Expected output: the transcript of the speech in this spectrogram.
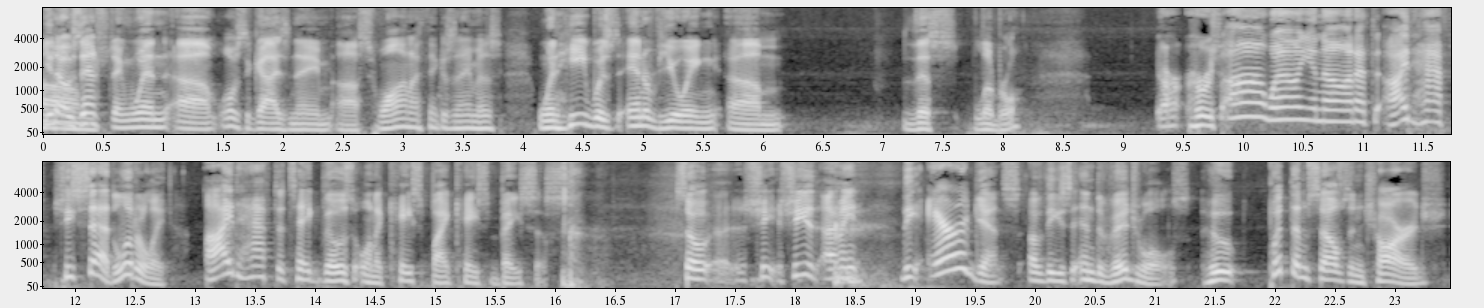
You know, it was Um, interesting when uh, what was the guy's name? Uh, Swan, I think his name is. When he was interviewing um, this liberal, her, hers, oh well, you know, I'd have to. I'd have. She said literally, I'd have to take those on a case by case basis. So uh, she, she, I mean, the arrogance of these individuals who put themselves in charge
